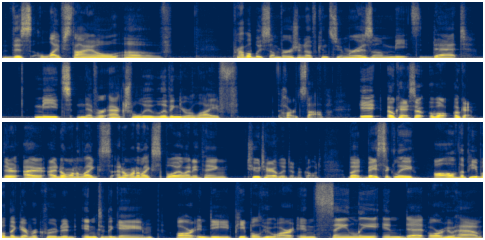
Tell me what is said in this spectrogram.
this lifestyle of probably some version of consumerism meets debt meets never actually living your life hard stop. It okay, so well, okay. There, I, I don't want to like i don't want to like spoil anything too terribly difficult. But basically, all the people that get recruited into the game are indeed people who are insanely in debt or who have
